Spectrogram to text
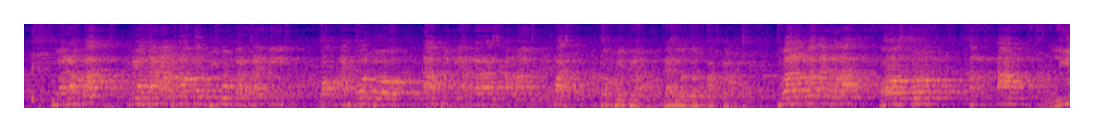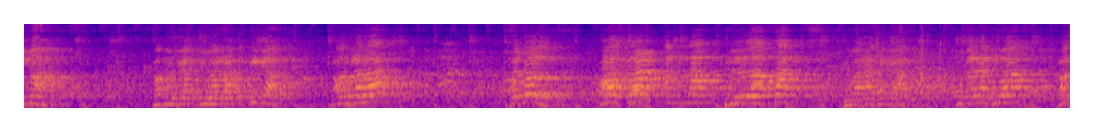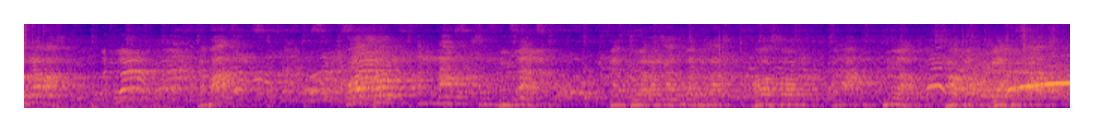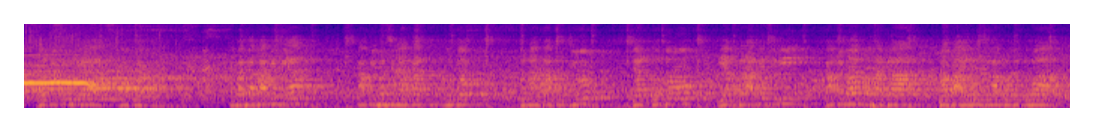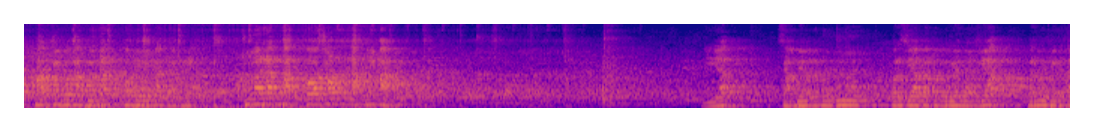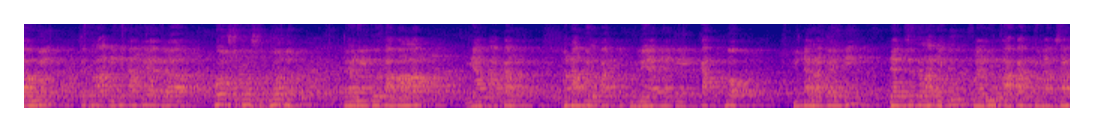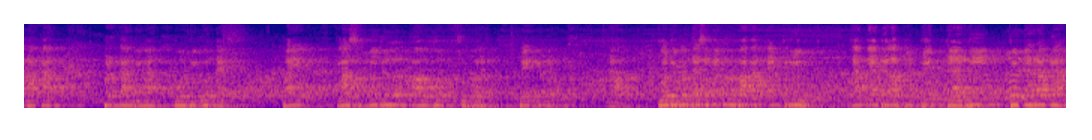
Juara 4 kelihatannya penonton bingung karena ini kok meh bodo tapi di antara sama pas beda dari otot pascal juara 4 adalah 065 kemudian juara ketiga. Nomor berapa betul. 068 juara tiga. Juara dua. Nomor berapa? Berapa? 069 dan juara satu adalah 062 Habib Yahusa Onisurya November kepada panitia kami persilakan untuk menata podium dan untuk yang terakhir ini kami mohon kepada Bapak Heru selaku Ketua PABGI Kota Blitar memberikan hadiah juara 4065 Iya, sambil menunggu persiapan pemberian hadiah, perlu diketahui setelah ini nanti ada host-host woman dari Kota Malang yang akan menampilkan kebuleannya di catwalk kelas middle maupun super beginner. Nah, body contest ini merupakan embrio. Nanti adalah bibit dari Binaraga.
